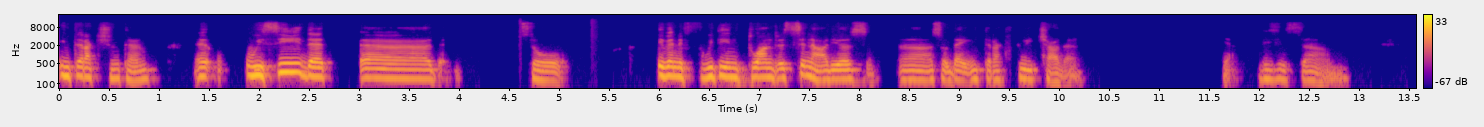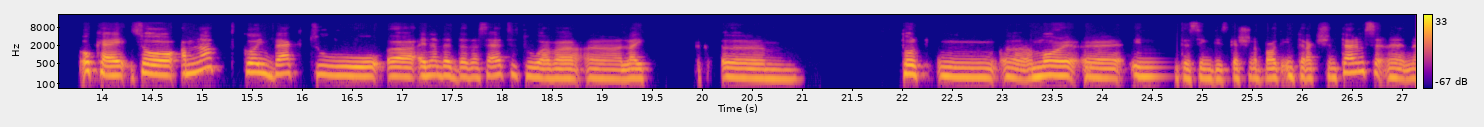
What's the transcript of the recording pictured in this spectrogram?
interaction term. we see that, so even if within 200 scenarios, so they interact to each other. Yeah, this is um, Okay, so I'm not going back to uh, another data set to have a uh, like um, talk um, uh, more uh, interesting discussion about interaction terms and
